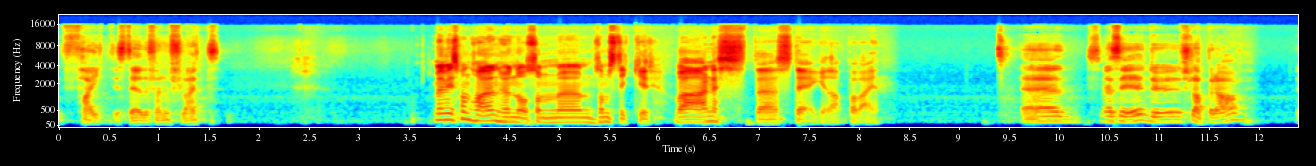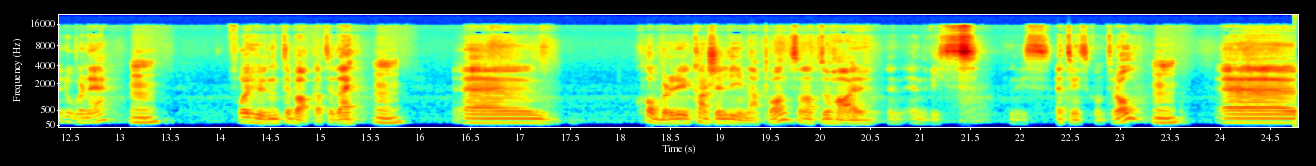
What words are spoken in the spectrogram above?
en fight i stedet for en flight. Men hvis man har en hund nå som, eh, som stikker, hva er neste steget da på veien? Eh, som jeg sier, du slapper av, roer ned, får hunden tilbake til deg. Eh, kobler kanskje lina på den, sånn at du har en, en viss, en viss, et viss kontroll. Eh,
